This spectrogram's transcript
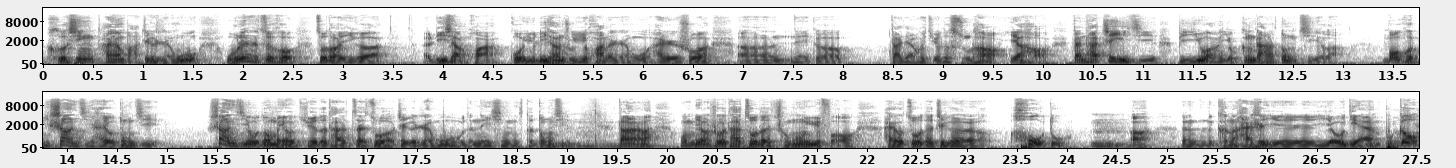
核心，他想把这个人物，无论是最后做到一个呃理想化、过于理想主义化的人物，还是说呃那个大家会觉得俗套也好，但他这一集比以往有更大的动机了，包括比上一集还有动机。上一集我都没有觉得他在做这个人物的内心的东西，当然了，我们要说他做的成功与否，还有做的这个厚度，嗯啊，嗯，可能还是也有点不够，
